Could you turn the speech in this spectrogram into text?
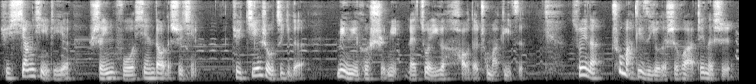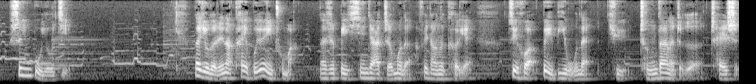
去相信这些神佛仙道的事情，去接受自己的命运和使命，来做一个好的出马弟子。所以呢，出马弟子有的时候啊，真的是身不由己。那有的人呢，他也不愿意出马，那是被仙家折磨的非常的可怜，最后啊被逼无奈去承担了这个差事。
